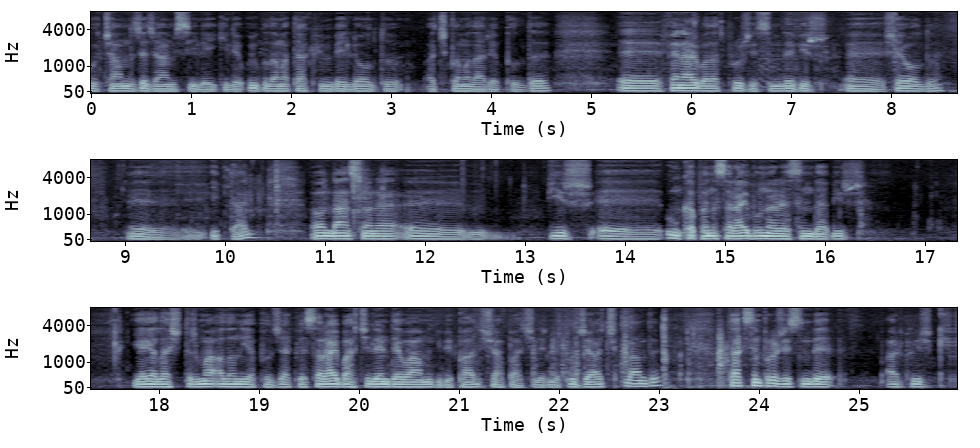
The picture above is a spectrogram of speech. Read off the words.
bu Çamlıca Camisi ile ilgili uygulama takvim belli oldu. Açıklamalar yapıldı. E, Fenerbalat projesinde bir e, şey oldu. E, iptal. Ondan sonra e, bir e, Unkapanı Sarayburnu arasında bir yayalaştırma alanı yapılacak ve saray bahçelerinin devamı gibi padişah bahçelerinin yapılacağı açıklandı. Taksim projesinde arkeolojik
